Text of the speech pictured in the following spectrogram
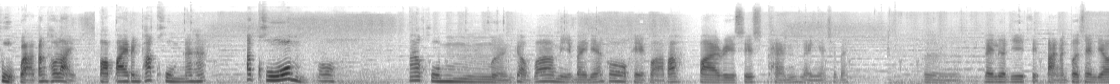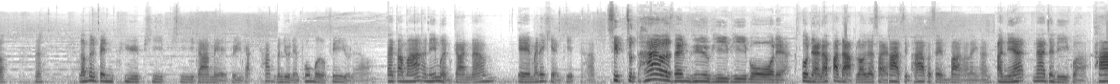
ถูกกว่าตั้งเท่าไหร่ ต่อไปเป็นผ้าคลุมนะฮะผ้าคลุมโอ้ผ้าคลุมเหมือนกับว่ามีใบเนี้ยก็โอเคกว่าปะ Fire Resistant อะไรเงี้ยใช่ไหมเออได้เลือด20ต่างกันเปอร์เซ็นต์เดียวนะแล้วมันเป็น PVP Damage Reduction มันอยู่ในพวกเมอร์ฟี่อยู่แล้วไซตามะอันนี้เหมือนกันนะ เกมไม่ได้เขียนผิดนะครับ 10.5% PVP p b o เนี่ย ส่วนใหญ่แล้วประดับเราจะใส่ท่า15%บ้างอะไรงั้น อันเนี้ยน่าจะดีกว่าท่า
